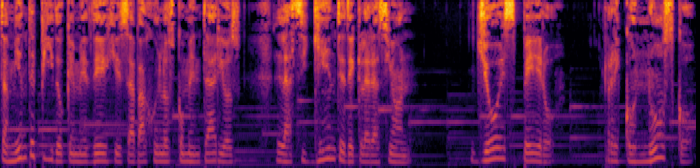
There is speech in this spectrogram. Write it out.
También te pido que me dejes abajo en los comentarios la siguiente declaración. Yo espero, reconozco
